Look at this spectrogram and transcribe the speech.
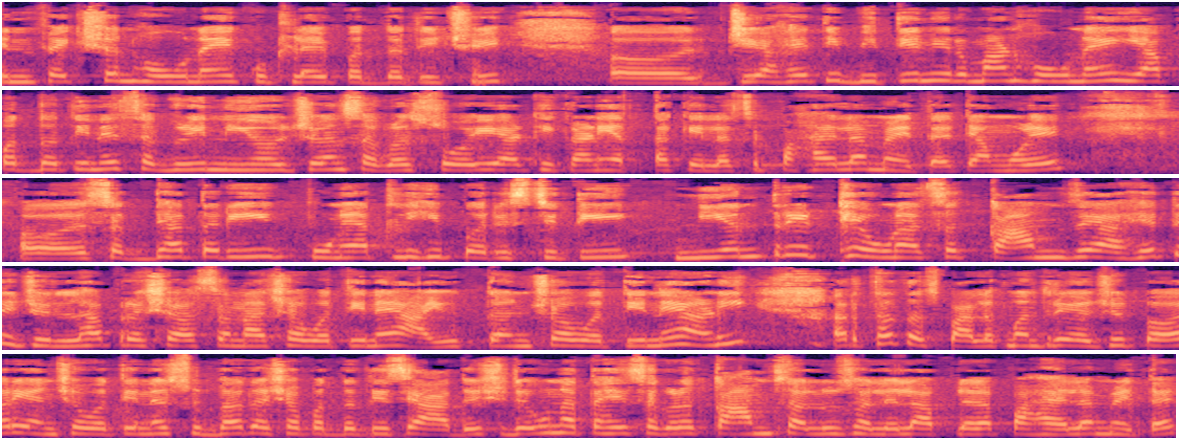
इन्फेक्शन होऊ नये कुठल्याही पद्धतीची जी आहे ती भीती निर्माण होऊ नये या पद्धतीने सगळी नियोजन सगळं सोय या ठिकाणी आता केल्याचं पाहायला मिळत आहे त्यामुळे सध्या तरी पुण्यातली ही परिस्थिती नियंत्रित ठेवण्याचं काम जे आहे ते जिल्हा प्रशासनाच्या वतीने आयुक्तांच्या वतीने आणि अर्थातच पालकमंत्री अजित पवार यांच्या वतीने सुद्धा तशा पद्धतीचे आदेश देऊन आता हे सगळं काम काम चालू झालेलं आपल्याला पाहायला मिळत आहे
